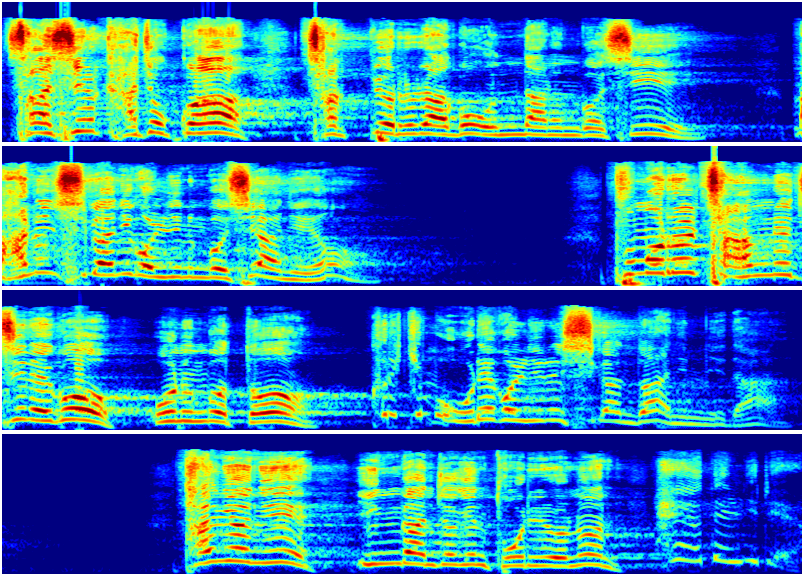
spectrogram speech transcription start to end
사실 가족과 작별을 하고 온다는 것이 많은 시간이 걸리는 것이 아니에요. 부모를 장례 지내고 오는 것도 그렇게 뭐 오래 걸리는 시간도 아닙니다. 당연히 인간적인 도리로는 해야 될 일이에요.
